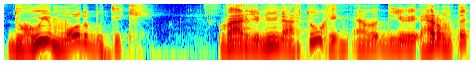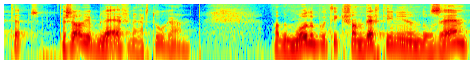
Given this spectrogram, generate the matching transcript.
De goede modeboutique, waar je nu naartoe ging en die je herontdekt hebt, daar zal je blijven naartoe gaan. Maar de modeboutique van 13 in een dozijn,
